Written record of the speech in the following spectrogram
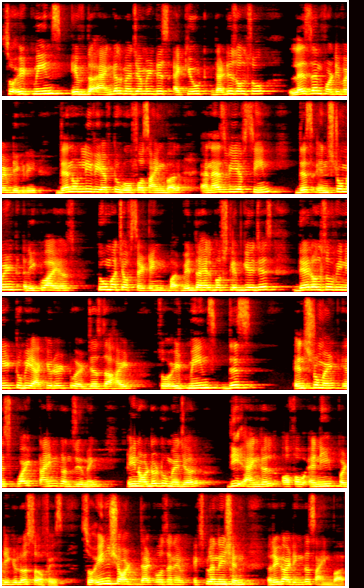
so it means if the angle measurement is acute that is also less than 45 degree then only we have to go for sine bar. And as we have seen this instrument requires too much of setting but with the help of slip gauges there also we need to be accurate to adjust the height. So it means this instrument is quite time consuming in order to measure the angle of any particular surface. So in short that was an explanation regarding the sine bar.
